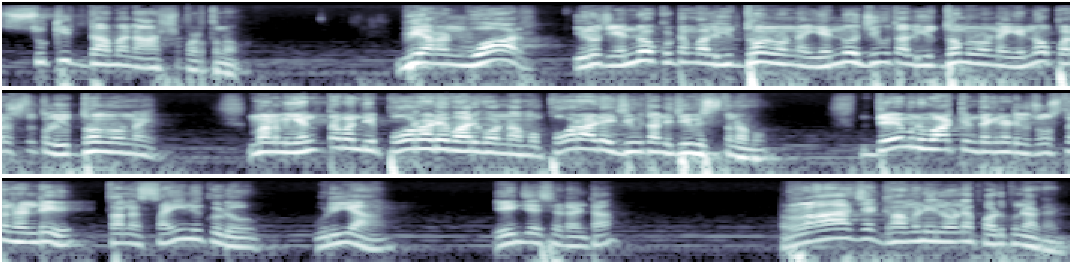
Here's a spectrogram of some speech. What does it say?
సుఖిద్దామని ఆశపడుతున్నాం. వీఆర్ అన్ వార్ ఈరోజు ఎన్నో కుటుంబాలు యుద్ధంలో ఉన్నాయి ఎన్నో జీవితాలు యుద్ధంలో ఉన్నాయి ఎన్నో పరిస్థితులు యుద్ధంలో ఉన్నాయి. మనం ఎంతమంది పోరాడే వారిగా ఉన్నామో పోరాడే జీవితాన్ని జీవిస్తున్నాము దేవుని వాక్యం తగినట్టుగా చూస్తానండి. తన సైనికుడు ఉరియా ఏం చేశాడంట? రాజగమనిలోనే పడుకున్నాడంట.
